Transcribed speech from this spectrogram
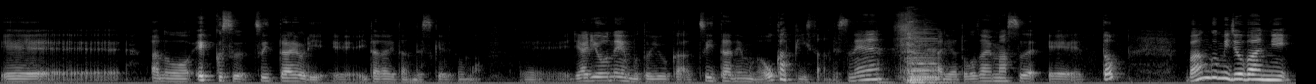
えー、あの X ツイッターより、えー、いただいたんですけれどもえー、リアリオネームというかツイッターネームがオカピーさんですね。ありがとうございます。えー、っと番組序盤に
